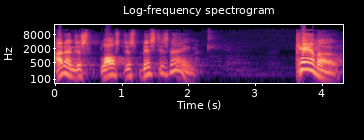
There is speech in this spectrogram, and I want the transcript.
I done just lost, just missed his name. Camo.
